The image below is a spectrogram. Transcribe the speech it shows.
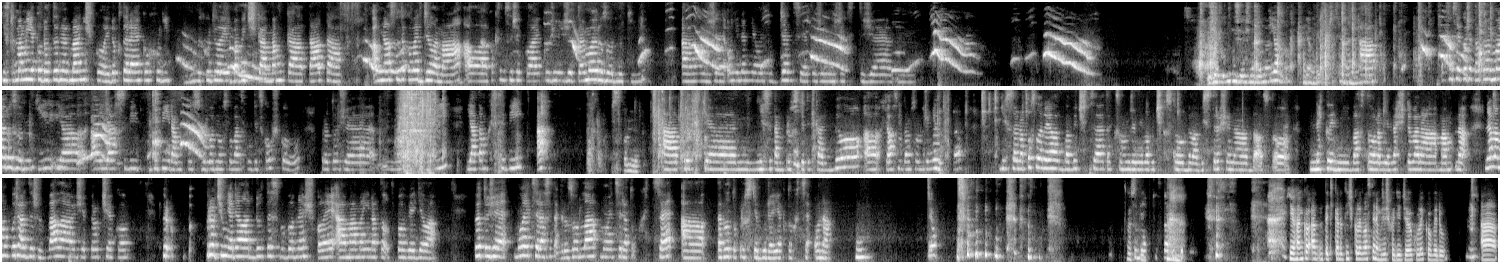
jestli mám jako do té normální školy, do které jako chodí, chodili babička, mamka, táta a měla jsem takové dilema, ale pak jsem si řekla, jako, že, že to je moje rozhodnutí a že oni neměli tu denci, jakože říct, že Že můžeš nebo ne? Jo, no. jo, jo, přesně tak. A jsem si jako řekla, to je moje rozhodnutí já, a já si vybírám tu svobodnou slováckou dětskou školu, protože mě já tam chci být a a prostě mně se tam prostě teďka líbilo a chtěla jsem tam samozřejmě zůstat. Když jsem naposledy jela k babičce, tak samozřejmě babička z toho byla vystrašená, byla z toho neklidný, byla z toho na mě naštvaná, mám, na, na mamu pořád řvala, že proč jako, pro, proč mě dala do té svobodné školy a máma jí na to odpověděla. Protože moje dcera se tak rozhodla, moje dcera to chce a takhle to prostě bude, jak to chce ona. Hm. Jo. Hustý. Johanko, a teďka do té školy vlastně nemůžeš chodit, že jo, kvůli covidu. Hmm. A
